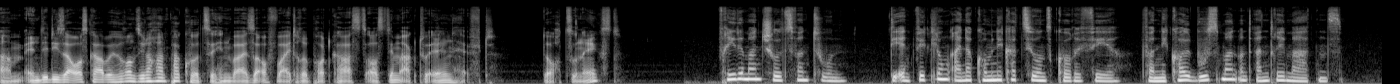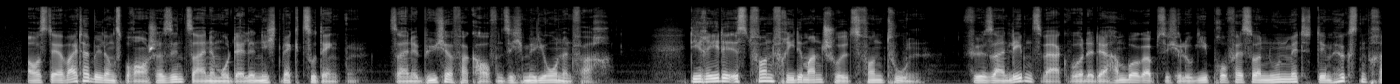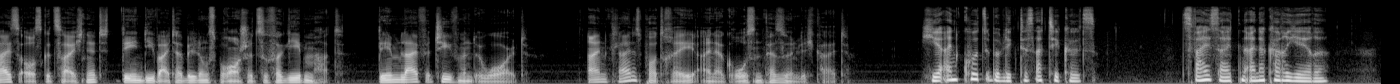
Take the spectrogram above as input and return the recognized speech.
Am Ende dieser Ausgabe hören Sie noch ein paar kurze Hinweise auf weitere Podcasts aus dem aktuellen Heft. Doch zunächst Friedemann Schulz von Thun Die Entwicklung einer Kommunikationskoryphäe von Nicole Bußmann und André Martens. Aus der Weiterbildungsbranche sind seine Modelle nicht wegzudenken. Seine Bücher verkaufen sich millionenfach. Die Rede ist von Friedemann Schulz von Thun, für sein Lebenswerk wurde der Hamburger Psychologieprofessor nun mit dem höchsten Preis ausgezeichnet, den die Weiterbildungsbranche zu vergeben hat, dem Life Achievement Award. Ein kleines Porträt einer großen Persönlichkeit. Hier ein Kurzüberblick des Artikels. Zwei Seiten einer Karriere.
